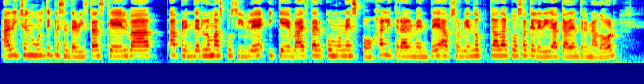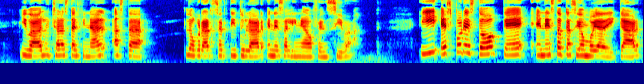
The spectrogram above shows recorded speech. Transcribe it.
Ha dicho en múltiples entrevistas que él va a aprender lo más posible y que va a estar como una esponja, literalmente, absorbiendo cada cosa que le diga cada entrenador y va a luchar hasta el final, hasta lograr ser titular en esa línea ofensiva. Y es por esto que en esta ocasión voy a dedicar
